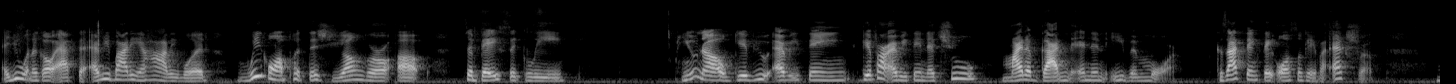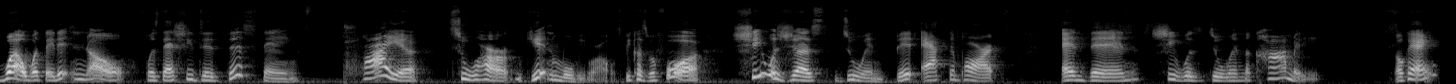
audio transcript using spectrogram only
and you want to go after everybody in Hollywood. We gonna put this young girl up to basically, you know, give you everything, give her everything that you might have gotten, in and even more. Because I think they also gave her extra. Well, what they didn't know was that she did this thing prior to her getting movie roles. Because before, she was just doing bit acting parts and then she was doing the comedy. Okay?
